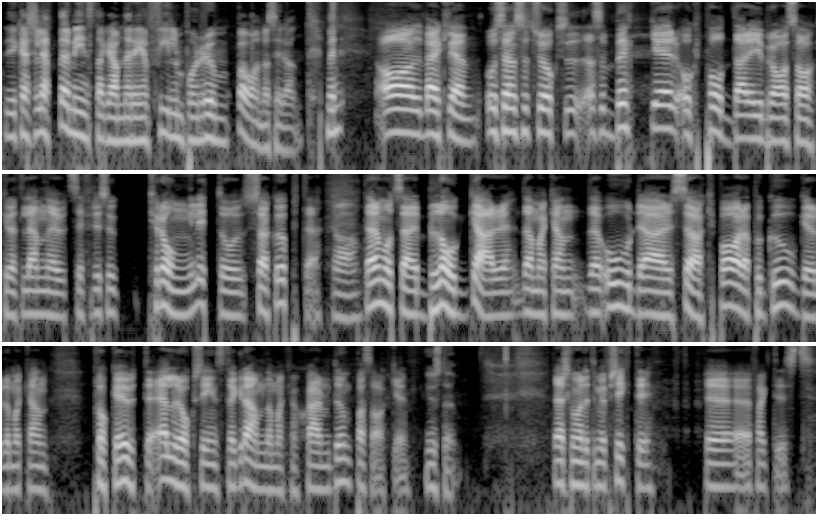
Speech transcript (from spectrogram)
det är kanske lättare med Instagram när det är en film på en rumpa å andra sidan. Men Ja, verkligen. Och sen så tror jag också, alltså böcker och poddar är ju bra saker att lämna ut sig för det är så krångligt att söka upp det. Ja. Däremot så här bloggar där man kan, där ord är sökbara på Google och där man kan plocka ut det. Eller också Instagram där man kan skärmdumpa saker. Just det. Där ska man vara lite mer försiktig. Eh, faktiskt.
